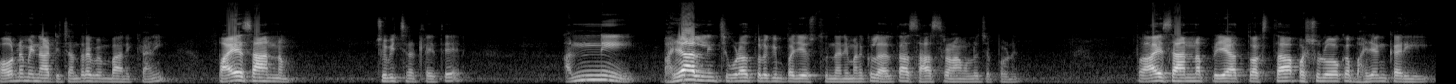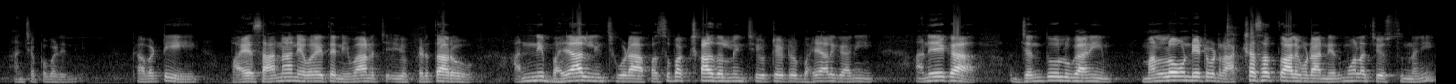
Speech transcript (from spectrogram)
పౌర్ణమి నాటి చంద్రబింబానికి కానీ పాయసాన్నం చూపించినట్లయితే అన్ని భయాల నుంచి కూడా తొలగింపజేస్తుందని మనకు లలితా సహస్రనామంలో చెప్పబడింది. పాయసాన్న ప్రియాత్వస్థ పశులోక భయంకరి అని చెప్పబడింది. కాబట్టి పాయసాన్నాన్ని ఎవరైతే నివారణ పెడతారో అన్ని భయాల నుంచి కూడా పశుపక్షాదుల నుంచి ఉండేటువంటి భయాలు కానీ అనేక జంతువులు కానీ మనలో ఉండేటువంటి రాక్షసత్వాలు కూడా నిర్మూలన చేస్తుందని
